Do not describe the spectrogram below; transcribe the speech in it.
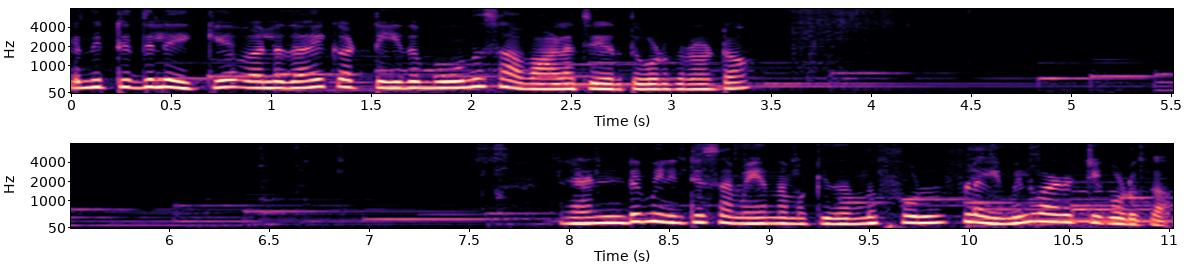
എന്നിട്ട് ഇതിലേക്ക് വലുതായി കട്ട് ചെയ്ത് മൂന്ന് സവാള ചേർത്ത് കൊടുക്കണം കേട്ടോ. രണ്ട് മിനിറ്റ് സമയം നമുക്കിതൊന്ന് ഫുൾ ഫ്ലെയിമിൽ വഴറ്റി കൊടുക്കാം.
